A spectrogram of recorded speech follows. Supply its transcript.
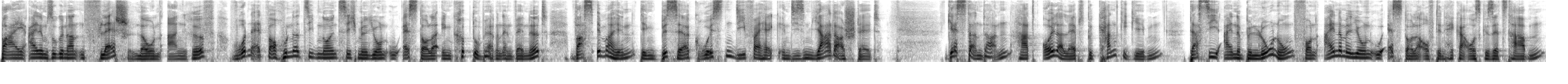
Bei einem sogenannten Flash-Loan-Angriff wurden etwa 197 Millionen US-Dollar in Kryptowährungen entwendet, was immerhin den bisher größten DeFi-Hack in diesem Jahr darstellt. Gestern dann hat Euler Labs bekannt gegeben, dass sie eine Belohnung von einer Million US-Dollar auf den Hacker ausgesetzt haben.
